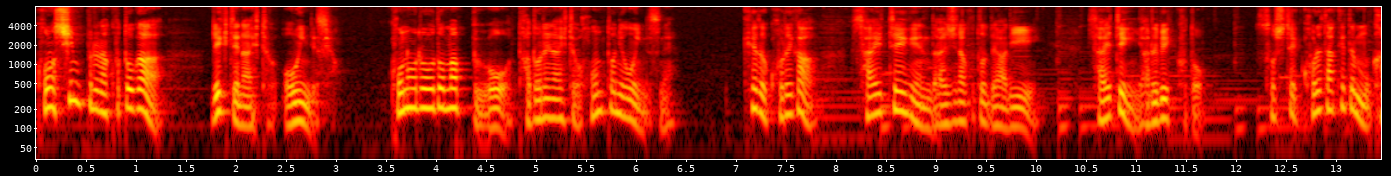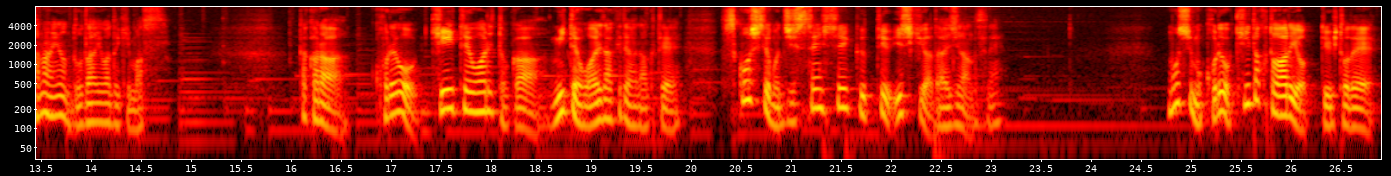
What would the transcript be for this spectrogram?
このシンプルなことができてない人が多いんですよ。このロードマップをたどれない人が本当に多いんですね。けどこれが最低限大事なことであり、最低限やるべきこと。そしてこれだけでもかなりの土台はできます。だからこれを聞いて終わりとか見て終わりだけではなくて少しでも実践していくっていう意識が大事なんですね。もしもこれを聞いたことあるよっていう人で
